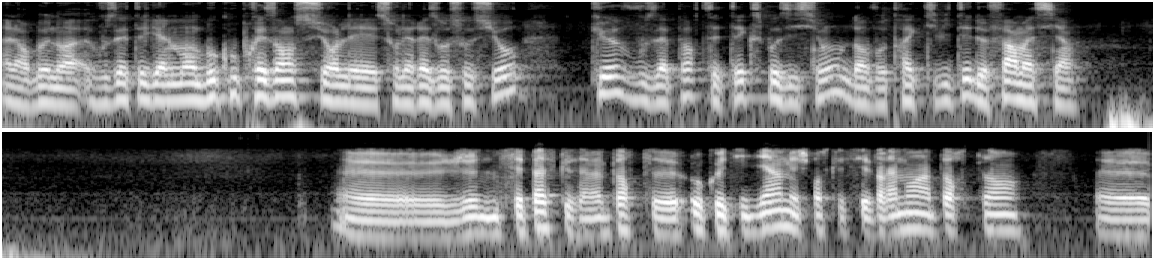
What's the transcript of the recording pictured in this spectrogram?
Alors Benoît, vous êtes également beaucoup présent sur les, sur les réseaux sociaux. Que vous apporte cette exposition dans votre activité de pharmacien? Euh, Je ne sais pas ce que ça m'apporte au quotidien, mais je pense que c'est vraiment important euh,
